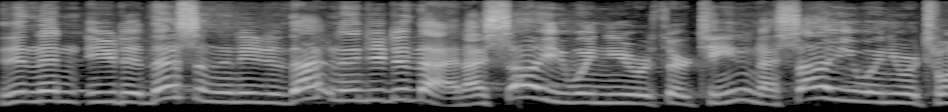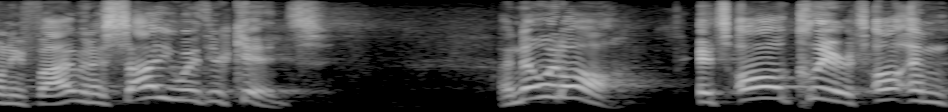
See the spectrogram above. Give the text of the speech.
And then you did this, and then you did that, and then you did that. And I saw you when you were 13, and I saw you when you were 25, and I saw you with your kids. I know it all. It's all clear. It's all, and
